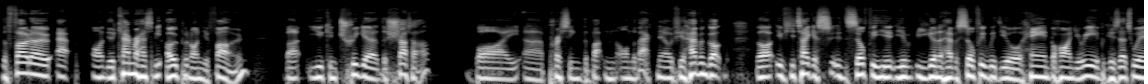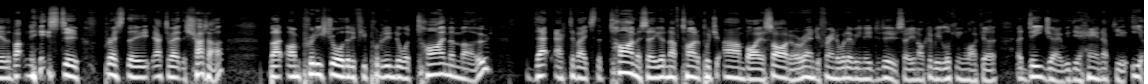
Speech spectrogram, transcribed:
The photo app on the camera has to be open on your phone, but you can trigger the shutter by uh, pressing the button on the back. Now, if you haven't got, uh, if you take a selfie, you, you, you're going to have a selfie with your hand behind your ear because that's where the button is to press the activate the shutter. But I'm pretty sure that if you put it into a timer mode, that activates the timer so you've got enough time to put your arm by your side or around your friend or whatever you need to do so you're not going to be looking like a, a dj with your hand up to your ear.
